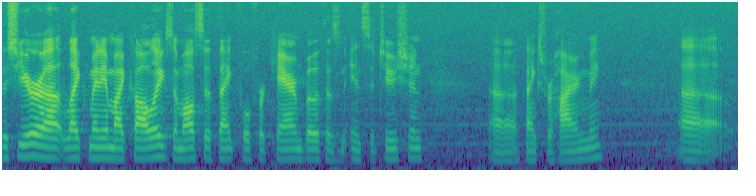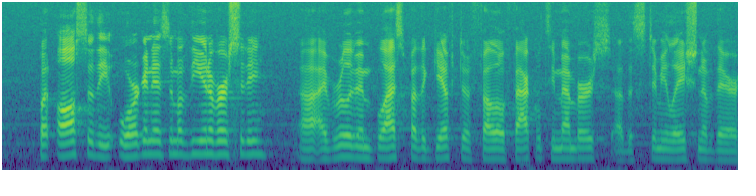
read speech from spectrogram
This year, uh, like many of my colleagues, I'm also thankful for Cairn, both as an institution. Uh, thanks for hiring me. Uh, but also the organism of the university. Uh, I've really been blessed by the gift of fellow faculty members, uh, the stimulation of their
